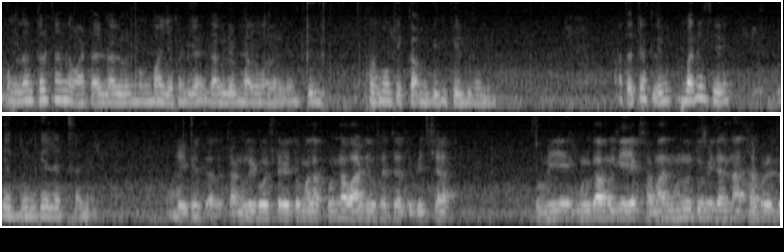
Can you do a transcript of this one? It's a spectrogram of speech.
मग नंतर त्यांना वाटायला लागलं मग माझ्याकडे यायला लागले मला म्हणाले तू फार मोठी कामगिरी केली म्हणून. आता त्यातले बरेच आहे एक दोन गेलेत सगळे. ठीक आहे चला चांगली गोष्ट आहे. तुम्हाला पुन्हा वाढदिवसाच्या शुभेच्छा. तुम्ही मुलगा मुलगी एक समान म्हणून तुम्ही त्यांना आतापर्यंत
